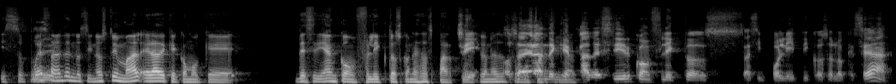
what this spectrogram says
Y supuestamente, no, si no estoy mal, era de que como que decidían conflictos con esas partidas. Sí, o sea, eran de que para decidir conflictos así políticos o lo que sea,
